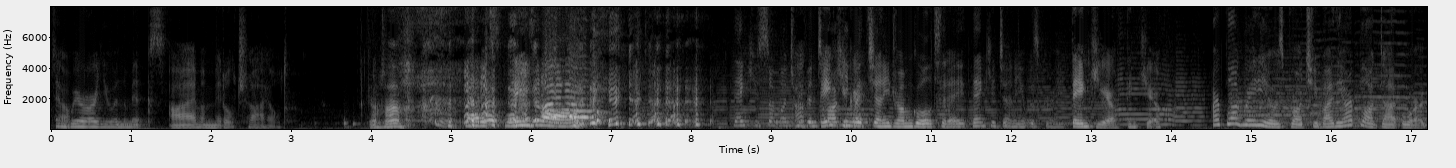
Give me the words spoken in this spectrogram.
So and where are you in the mix? I'm a middle child. Uh huh. that explains it all. Thank you so much. We've oh, been talking with Jenny Drumgoole today. Thank you, Jenny. It was great. Thank you. Thank you. Art Blog Radio is brought to you by theartblog.org.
